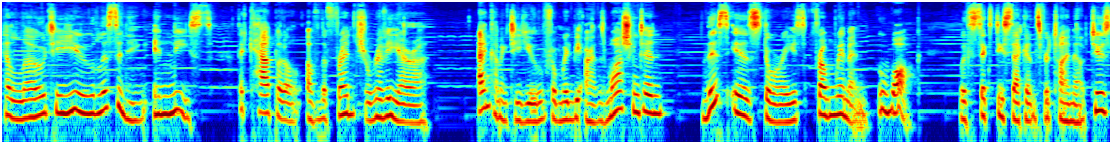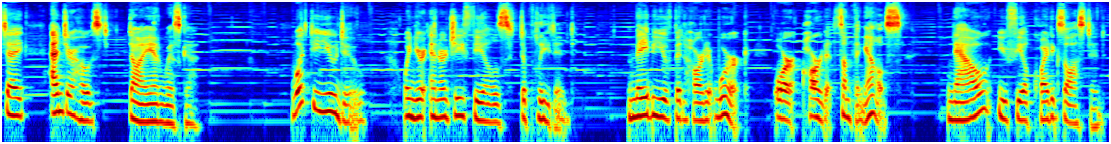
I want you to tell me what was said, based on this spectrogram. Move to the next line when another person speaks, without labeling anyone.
Hello to you listening in Nice, the capital of the French Riviera. And coming to you from Whidbey Island, Washington, this is Stories from Women Who Walk with 60 Seconds for Time Out Tuesday and your host, Diane Wyzga. What do you do when your energy feels depleted? Maybe you've been hard at work or hard at something else. Now you feel quite exhausted.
